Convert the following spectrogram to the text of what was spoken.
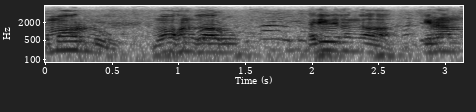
కుమారులు మోహన్ గారు అదేవిధంగా కిరణ్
